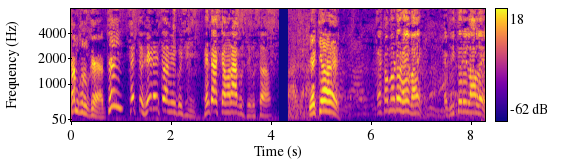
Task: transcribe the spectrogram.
কাম করু কে তাই হে তো হেডাই তো আমি কইছি হেন তো আজকে আমার আগুছে বুঝছো ये क्या है এ টমেটোর হে ভাই এ ভিতরে লাল है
